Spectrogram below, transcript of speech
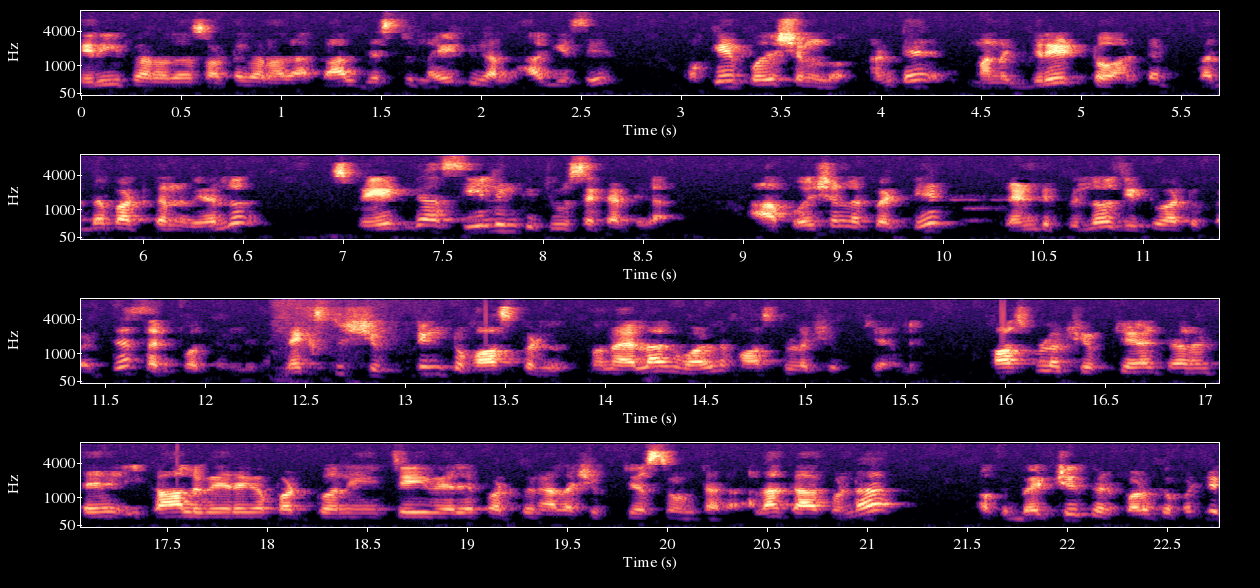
తిరిగిపోయినదో సొట్టగనదో ఆ కాలు జస్ట్ లైట్గా లాగేసి ఒకే పొజిషన్లో అంటే మన గ్రేట్ టో అంటే పెద్ద పట్టుకున్న వేలు స్ట్రైట్గా సీలింగ్కి చూసేటట్టుగా ఆ పొజిషన్లో పెట్టి రెండు పిల్లోస్ ఇటు అటు పెడితే సరిపోతుంది. Next shifting to hospital. మనం ఎలాగ వాళ్ళని హాస్పిటల్ షిఫ్ట్ చేయాలి? హాస్పిటల్కి షిఫ్ట్ చేయాలంటే ఈ కాలు వేరేగా పట్టుకొని చేయి వేరే పట్టుకొని అలా షిఫ్ట్ చేస్తూ ఉంటారు. అలా కాకుండా ఒక బెడ్షీట్ మీద పడుకోబెట్టి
